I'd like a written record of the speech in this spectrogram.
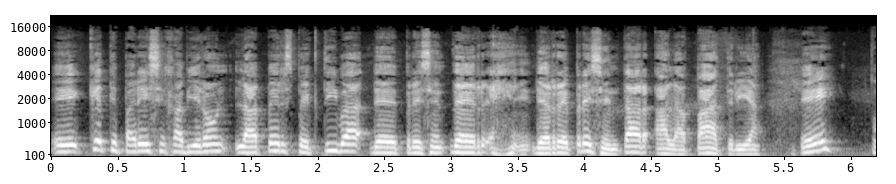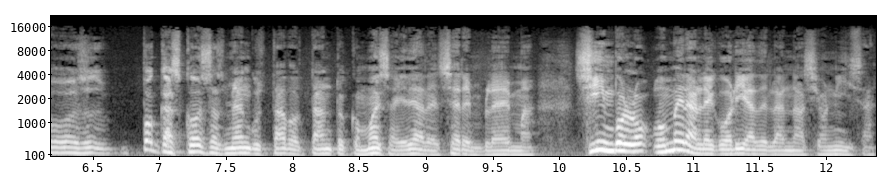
Eh, ¿Qué te parece, Javierón, la perspectiva de representar a la patria? ¿Eh? Pues pocas cosas me han gustado tanto como esa idea de ser emblema, símbolo o mera alegoría de la nacioniza.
